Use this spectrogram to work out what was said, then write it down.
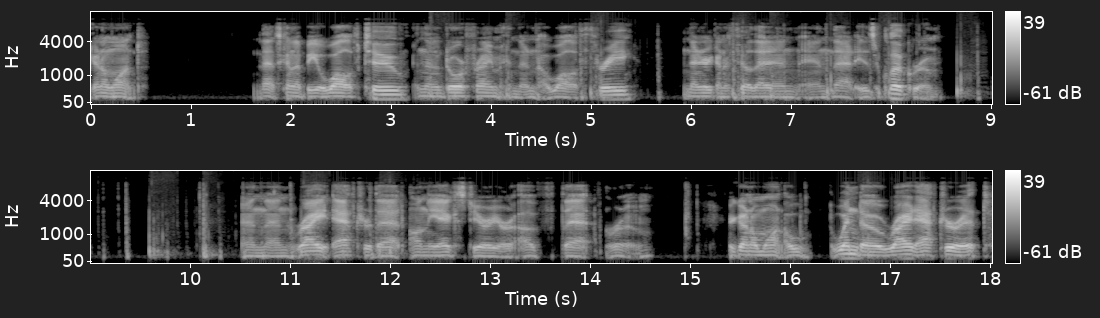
you're going to want that's going to be a wall of two, and then a door frame, and then a wall of three. And then you're going to fill that in, and that is a cloakroom. And then right after that, on the exterior of that room, you're going to want a window right after it,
